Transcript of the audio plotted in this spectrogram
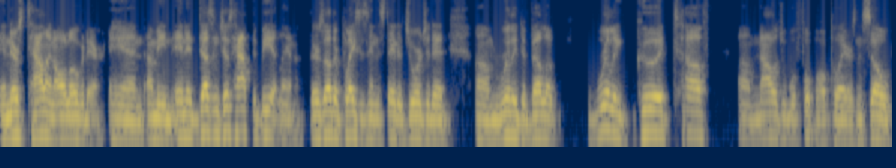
and there's talent all over there. And I mean, and it doesn't just have to be Atlanta. There's other places in the state of Georgia that um, really develop really good, tough, um, knowledgeable football players. And so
